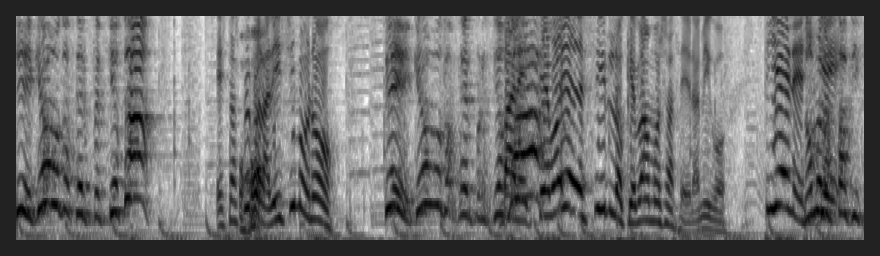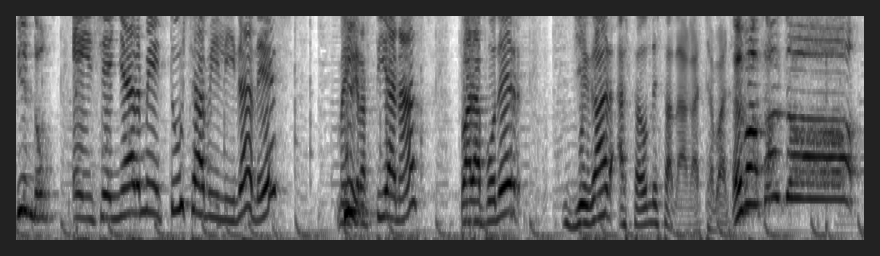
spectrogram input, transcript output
Sí, ¿qué vamos a hacer, preciosa? ¿Estás Ojo. preparadísimo o no? Sí, ¿qué vamos a hacer, preciosa? Vale, te voy a decir lo que vamos a hacer, amigo Tienes No me lo estás diciendo. enseñarme tus habilidades Minecraftianas Para poder llegar hasta donde está Daga, chaval ¡Me asalto!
